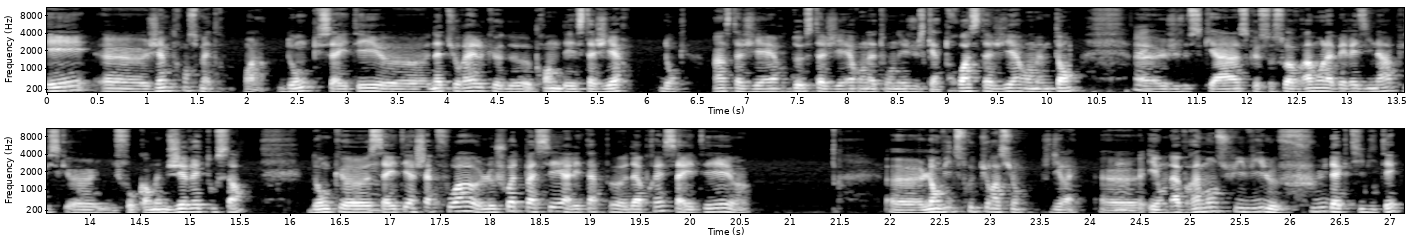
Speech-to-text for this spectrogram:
et euh, j'aime transmettre. Voilà. Donc ça a été euh, naturel que de prendre des stagiaires. Donc un stagiaire, deux stagiaires, on a tourné jusqu'à trois stagiaires en même temps, euh, jusqu'à ce que ce soit vraiment la Bérésina, puisque il faut quand même gérer tout ça. Donc euh, ça a été à chaque fois le choix de passer à l'étape d'après, ça a été l'envie de structuration, je dirais. Mm. Et on a vraiment suivi le flux d'activité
